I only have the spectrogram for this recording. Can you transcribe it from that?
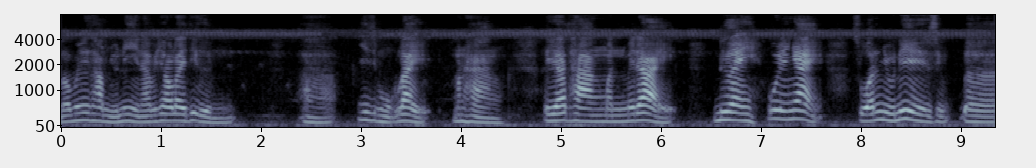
เราไม่ได้ทำอยู่นี่นะไปเช่าไร่ที่อื่นอ่า26ไร่มันห่าง ระยะทางมันไม่ได้เหนื่อยพูดง่ายๆสวนอยู่นี่สิบเอ่อ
